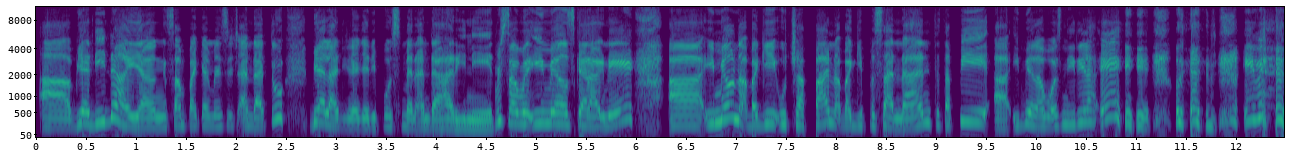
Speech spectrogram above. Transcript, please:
Ah, uh, biar Dina yang sampaikan message anda tu. Biarlah Dina jadi postman anda hari ini. Bersama email sekarang ni. Uh, email nak bagi ucapan, nak bagi pesanan tetapi uh, email awak sendirilah. Eh, email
